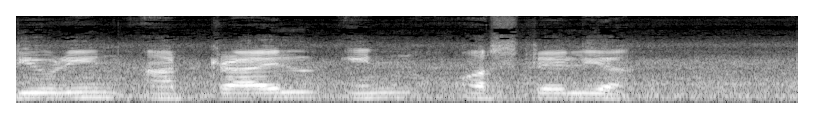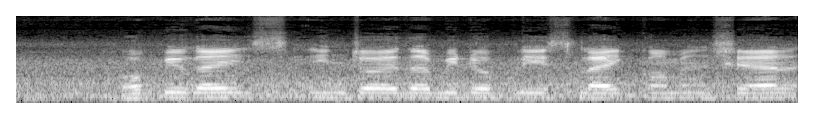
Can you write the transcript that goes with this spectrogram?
during a trial in australia hope you guys enjoy the video. Please like comment share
